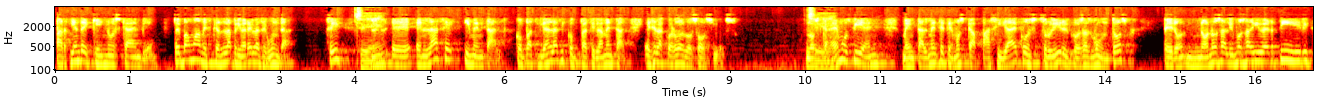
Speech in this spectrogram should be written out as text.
partiendo de que nos caen bien. Entonces vamos a mezclar la primera y la segunda. ¿Sí? Eh, enlace y mental, compatibilidad enlace y compatibilidad mental. Es el acuerdo de los socios. Nos caemos bien, mentalmente tenemos capacidad de construir cosas juntos, pero no nos salimos a divertir,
